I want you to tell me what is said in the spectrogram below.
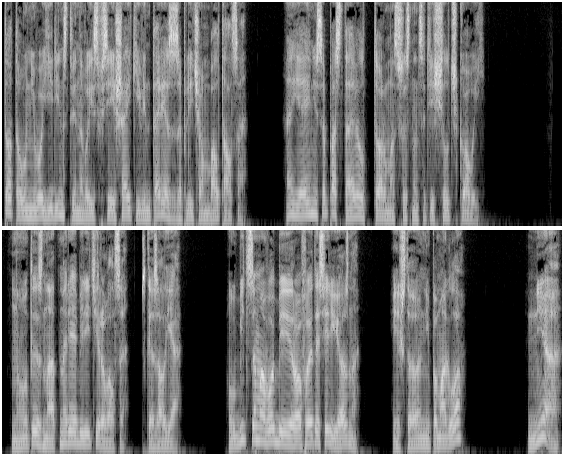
То-то у него единственного из всей шайки винторез за плечом болтался, а я и не сопоставил тормоз шестнадцатищелчковый. «Ну, ты знатно реабилитировался», — сказал я. Убить самого Бейрофа это серьезно. И что, не помогло? не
